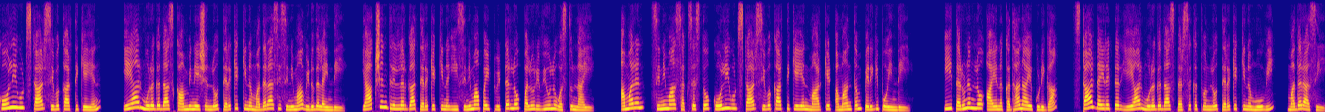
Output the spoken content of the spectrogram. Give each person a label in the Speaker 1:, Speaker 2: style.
Speaker 1: Kollywood star Sivakarthikeyan AR Murugadoss కాంబినేషన్లో తెరకెక్కిన Madharaasi cinema విడుదలైంది. యాక్షన్ థ్రిల్లర్గా తెరకెక్కిన ఈ సినిమాపై ట్విట్టర్లో పలు రివ్యూలు వస్తున్నాయి. అమరన్ సినిమా సక్సెస్తో కోలీవుడ్ స్టార్ శివకార్తికేయన్ మార్కెట్ అమాంతం పెరిగిపోయింది. ఈ తరుణంలో ఆయన కథానాయకుడిగా స్టార్ డైరెక్టర్ ఏఆర్ మురగదాస్ దర్శకత్వంలో తెరకెక్కిన మూవీ మదరాసి.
